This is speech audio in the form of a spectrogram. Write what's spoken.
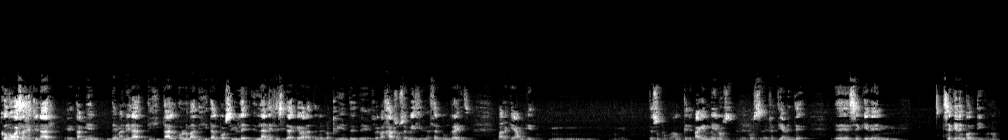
¿Cómo vas a gestionar eh, también de manera digital o lo más digital posible la necesidad que van a tener los clientes de rebajar su servicio, de hacer downgrades, para que aunque, mm, te, aunque te paguen menos, eh, pues efectivamente eh, se, queden, se queden contigo.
